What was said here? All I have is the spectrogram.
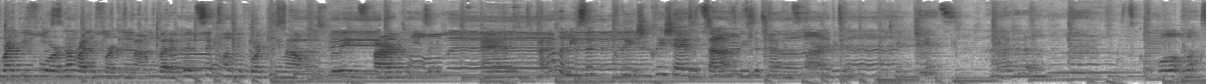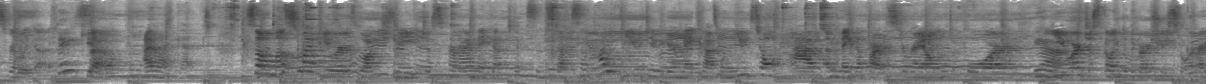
right before, not right before it came out, but a good six months before it came out, I was really inspired by the music. And I don't know, the music, cliche, cliche as it sounds, music kind of inspired me to take a chance. And I did it. That's cool. Well, it looks really good. Thank you. So, I like it. So most of my viewers watch me just for my makeup tips and stuff. So how do you do your makeup when you don't have a makeup artist around or Yeah. you are just going to the grocery store? Are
